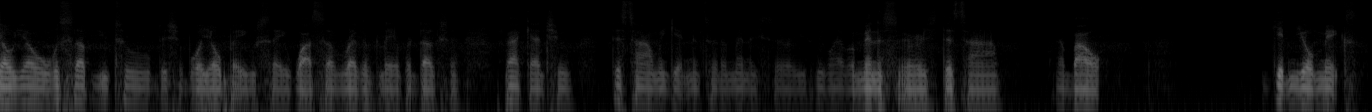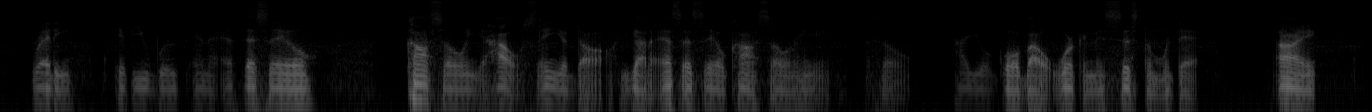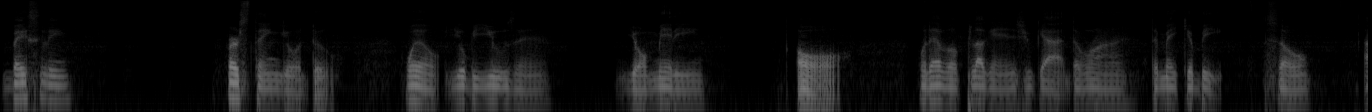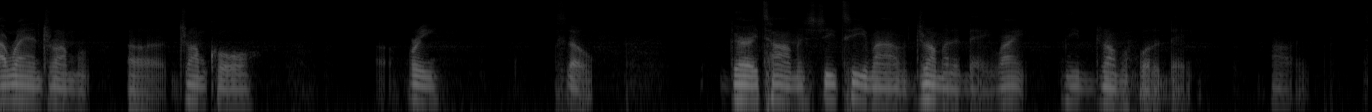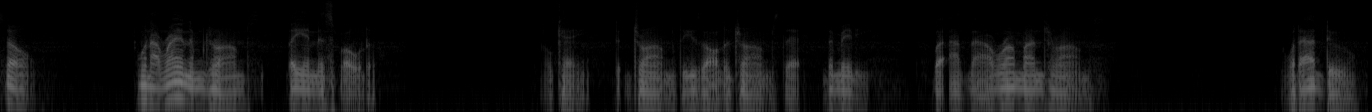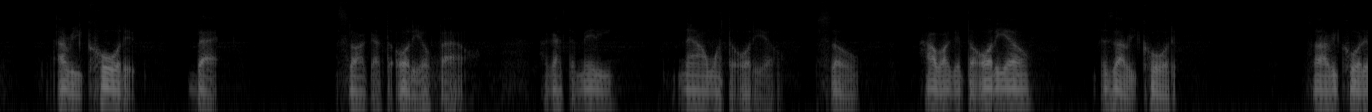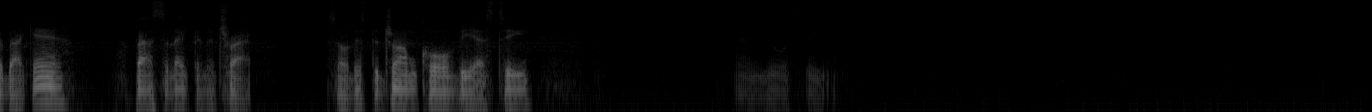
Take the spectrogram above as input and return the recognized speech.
Yo, yo, what's up, YouTube? This your boy, Yo Baby Say, What's Up Records Lay-It Production. Back at you. This time we getting into the mini series. We're going to have a mini series this time about getting your mix ready if you was in an SSL console in your house, in your DAW. You got an SSL console in here. So how you'll go about working this system with that. Alright, basically first thing you'll do, well, you'll be using your MIDI or whatever plugins you got to run to make your beat. So I ran drum uh, Drumcore uh, free. So Gary Thomas GT my drummer today, right? He the drummer for the day. Alright. So when I ran them drums, they in this folder. Okay, the drums, these are all the drums that the MIDI. But after I run my drums, what I do, I record it back. So I got the audio file. I got the MIDI. Now I want the audio. So how I get the audio is I record it. So I record it back in by selecting the track. So this the Drumcore VST. And you will see.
